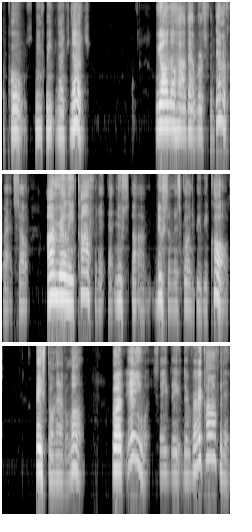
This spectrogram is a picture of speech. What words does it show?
the polls. Wink, wink, nudge, nudge. We all know how that works for Democrats. So I'm really confident that News, uh, Newsom is going to be recalled based on that alone. But anyways, they, they, they're very confident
